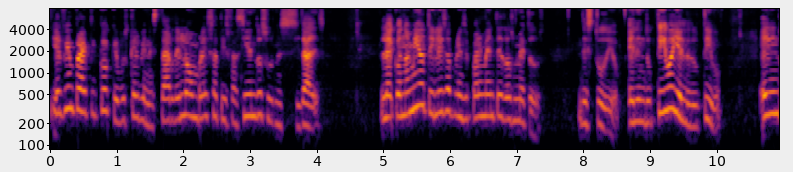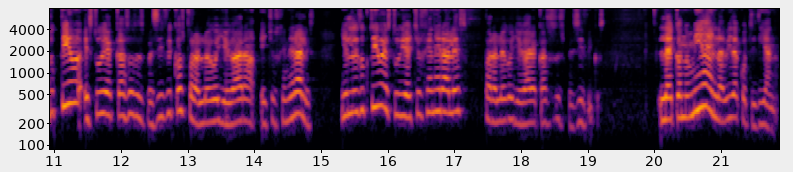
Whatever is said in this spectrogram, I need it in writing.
y el fin práctico que busca el bienestar del hombre satisfaciendo sus necesidades. La economía utiliza principalmente dos métodos de estudio, el inductivo y el deductivo. El inductivo estudia casos específicos para luego llegar a hechos generales, y el deductivo estudia hechos generales para luego llegar a casos específicos. La economía en la vida cotidiana.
